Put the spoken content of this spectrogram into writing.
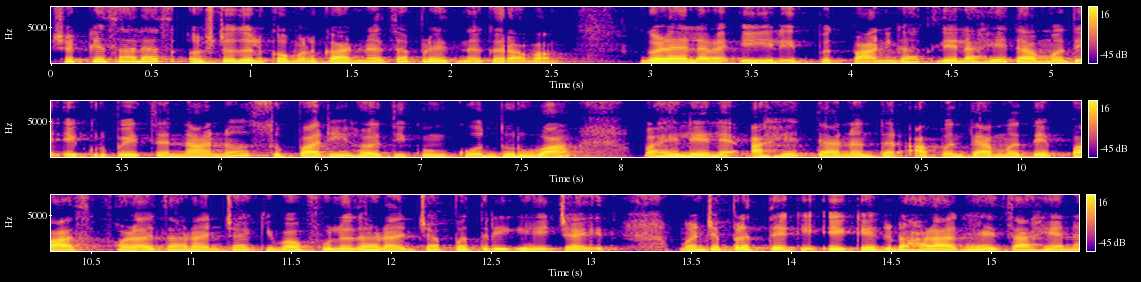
शक्य झाल्यास अष्टदल कमल काढण्याचा प्रयत्न करावा. गळ्याला येईल इतपत पाणी पाणी घातलेलं आहे. त्यामध्ये एक रुपयाचं नाणं सुपारी हळदी कुंकू दुर्वा वाहिलेले आहेत. त्यानंतर आपण त्यामध्ये पाच फळझाडांच्या किंवा फुलझाडांच्या पत्री घ्यायच्या आहेत. म्हणजे प्रत्येकी एक एक ढाळा घ्यायचा आहे आणि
